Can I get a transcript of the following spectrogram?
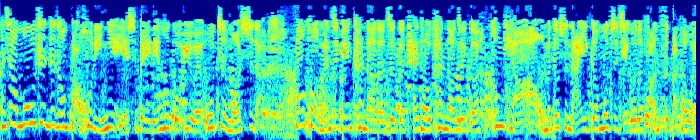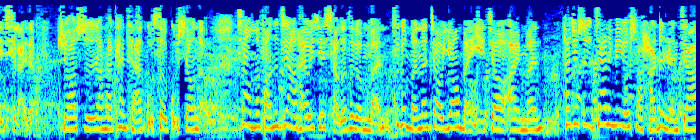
那像我们乌镇这种保护理念，也是被联合国誉为乌镇模式的。包括我们这边看到的这个抬头看到这个空调啊，我们都是拿一个木质结构的房子把它围起来的，主要是让它看起来古色古香的。像我们房子这样，还有一些小的这个门，这个门呢叫腰门，也叫矮门，它就是家里面有小孩的人家。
